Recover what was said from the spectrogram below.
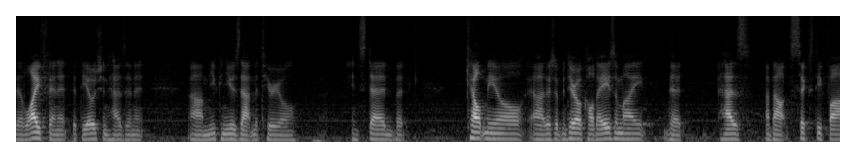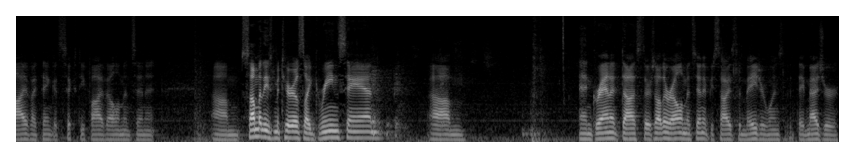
the life in it that the ocean has in it. Um, you can use that material instead, but kelp meal. Uh, there's a material called azomite that has about 65, I think it's 65 elements in it. Um, some of these materials, like green sand um, and granite dust, there's other elements in it besides the major ones that they measure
